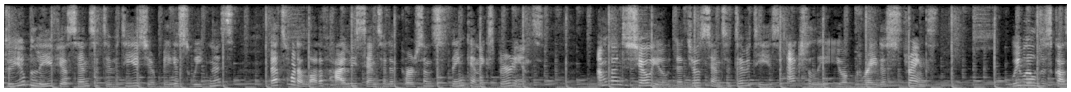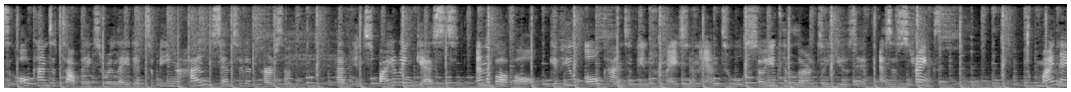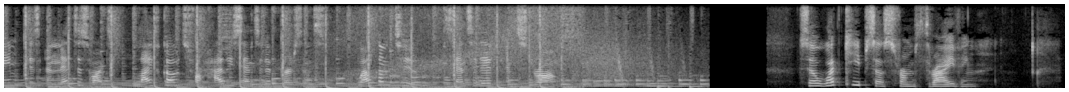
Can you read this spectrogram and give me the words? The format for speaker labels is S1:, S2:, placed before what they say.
S1: Do you believe your sensitivity is your biggest weakness? That's what a lot of highly sensitive persons think and experience. I'm going to show you that your sensitivity is actually your greatest strength. We will discuss all kinds of topics related to being a highly sensitive person, have inspiring guests, and above all, give you all kinds of information and tools so you can learn to use it as a strength. My name is Annette Zwart life coach for highly sensitive persons. Welcome to Sensitive and Strong. So, what keeps us from thriving?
